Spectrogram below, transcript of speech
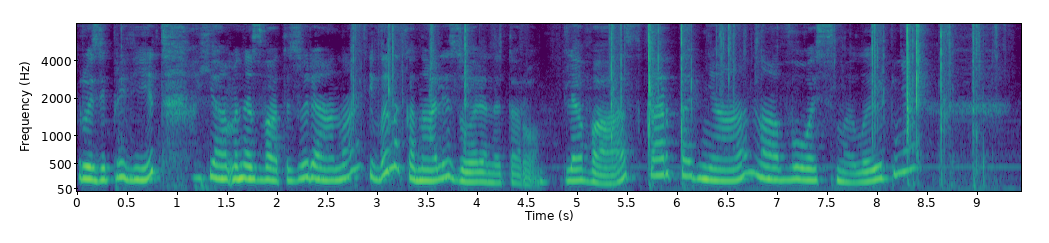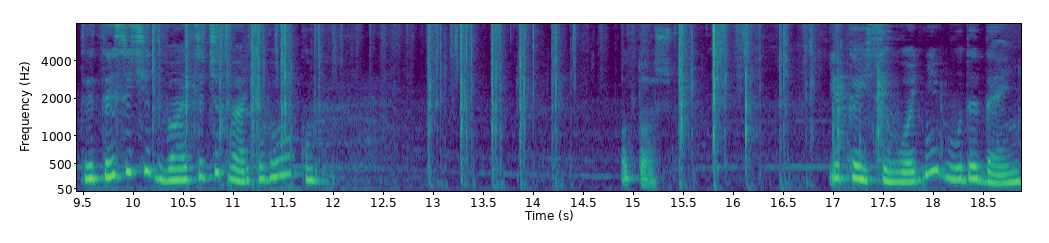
Друзі, привіт! Я, мене звати Зоряна і ви на каналі Зоряне Таро. Для вас карта дня на 8 липня 2024 року. Отож, який сьогодні буде день?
